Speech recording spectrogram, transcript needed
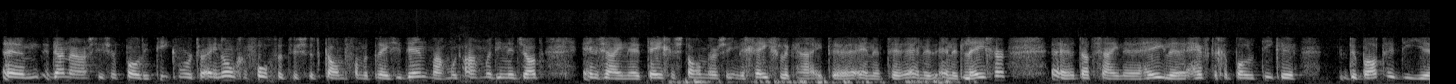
Um, daarnaast is er politiek, wordt er enorm gevochten tussen het kamp van de president, Mahmoud Ahmadinejad, en zijn tegenstanders in de geestelijkheid en, het, en, het, en het leger. dat zijn hele heftige politieke debatten die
